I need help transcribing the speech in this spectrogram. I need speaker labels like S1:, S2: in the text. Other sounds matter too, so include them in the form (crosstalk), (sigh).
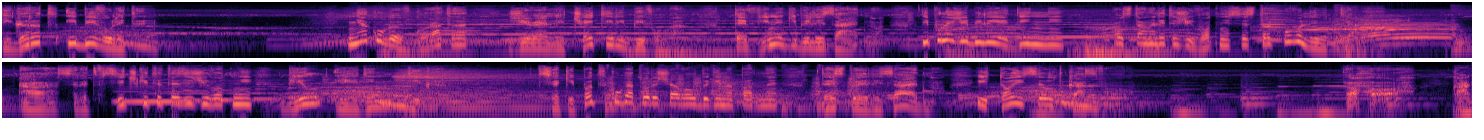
S1: Тигърът и биволите Някога в гората живели четири бивола. Те винаги били заедно. И понеже били единни, останалите животни се страхували от тях. А сред всичките тези животни бил и един тигър. Всеки път, когато решавал да ги нападне, те стояли заедно и той се отказвал. Охо,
